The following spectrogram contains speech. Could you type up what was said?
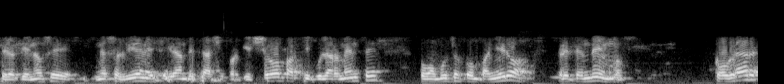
Pero que no se, no se olviden ese gran detalle, porque yo particularmente, como muchos compañeros, pretendemos cobrar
